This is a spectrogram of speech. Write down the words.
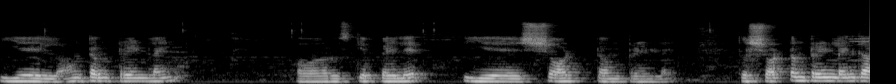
ये लॉन्ग टर्म ट्रेंड लाइन और उसके पहले ये शॉर्ट टर्म ट्रेंड लाइन तो शॉर्ट टर्म ट्रेंड लाइन का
